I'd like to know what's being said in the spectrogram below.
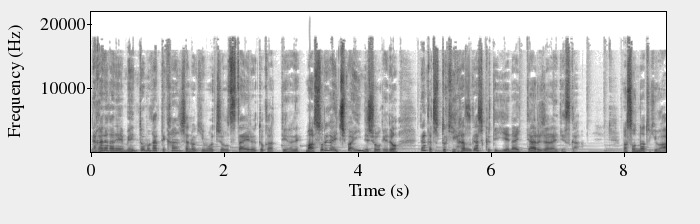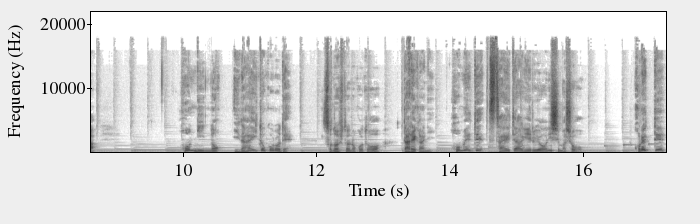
なかなかね、面と向かって感謝の気持ちを伝えるとかっていうのはね、まあそれが一番いいんでしょうけど、なんかちょっと気恥ずかしくて言えないってあるじゃないですか。まあそんな時は、本人のいないところで、その人のことを誰かに褒めて伝えてあげるようにしましょう。これって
